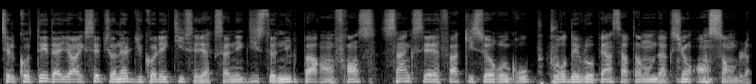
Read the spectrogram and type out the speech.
C'est le côté d'ailleurs exceptionnel du collectif, c'est-à-dire que ça n'existe nulle part en France, cinq CFA qui se regroupent pour développer un certain nombre d'actions ensemble.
